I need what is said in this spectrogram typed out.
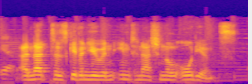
Yeah. And that has given you an international audience,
